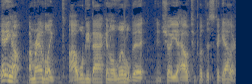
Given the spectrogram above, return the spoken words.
Anyhow, I'm rambling. I will be back in a little bit and show you how to put this together.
